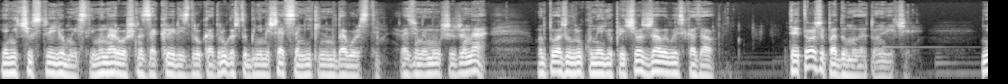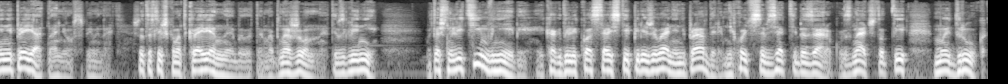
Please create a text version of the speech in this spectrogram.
Я не чувствую ее мыслей. Мы нарочно закрылись друг от друга, чтобы не мешать сомнительным удовольствиям. Разве мы муж и жена?» Он положил руку на ее плечо, сжал его и сказал. «Ты тоже подумал о том вечере? Мне неприятно о нем вспоминать. Что-то слишком откровенное было там, обнаженное. Ты взгляни». Мы точно летим в небе, и как далеко остались те переживания, не правда ли? Мне хочется взять тебя за руку, знать, что ты мой друг.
